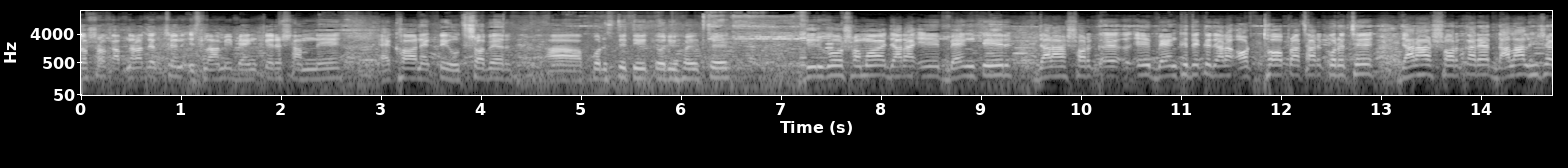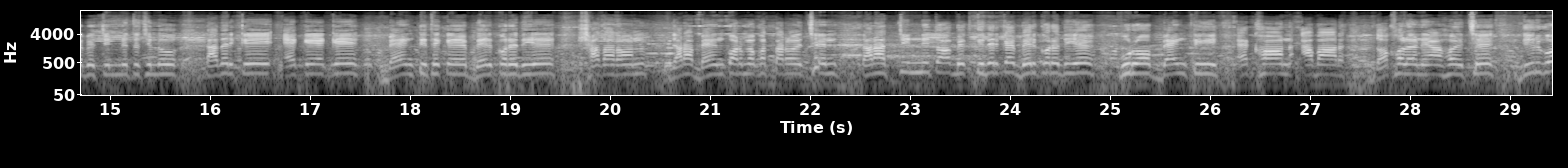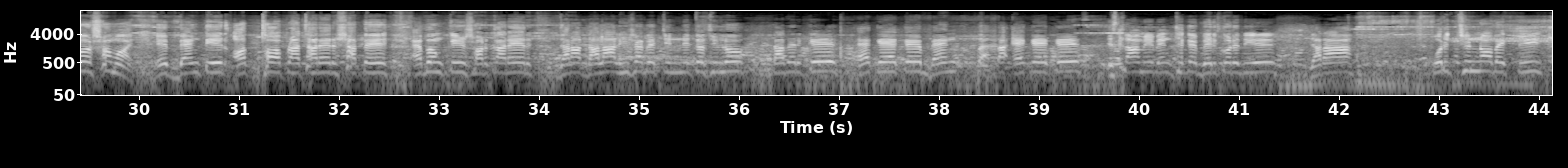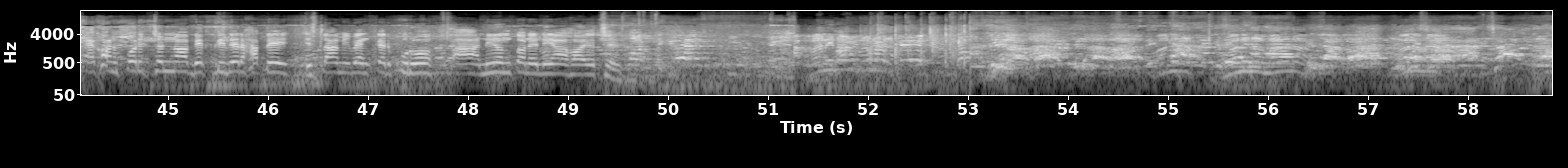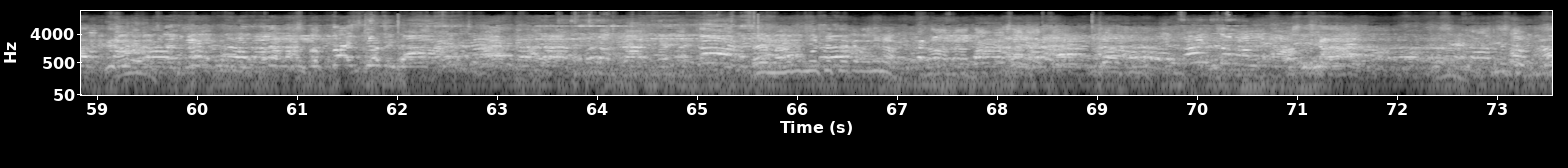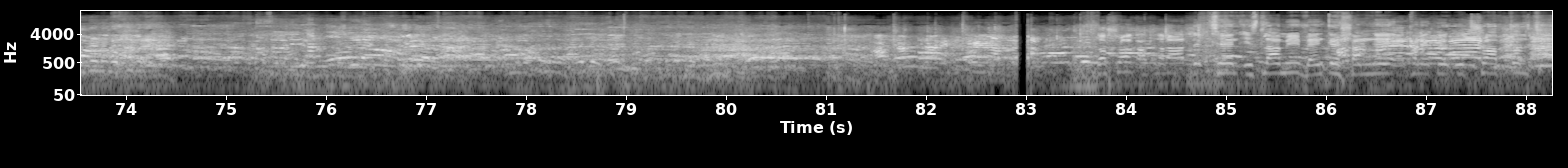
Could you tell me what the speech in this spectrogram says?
দর্শক আপনারা দেখছেন ইসলামী ব্যাংকের সামনে এখন একটি উৎসবের পরিস্থিতি তৈরি হয়েছে। দীর্ঘ সময় যারা এই ব্যাংকটির যারা সরকার এই ব্যাংকটি থেকে যারা অর্থ পাচার করেছে, যারা সরকারের দালাল হিসেবে চিহ্নিত ছিল, তাদেরকে একে একে ব্যাংকটি থেকে বের করে দিয়ে সাধারণ যারা ব্যাংক কর্মকর্তা রয়েছেন, তারা চিহ্নিত ব্যক্তিদেরকে বের করে দিয়ে পুরো ব্যাংকটি এখন আবার দখলে নেওয়া হয়েছে। দীর্ঘ সময় এই ব্যাংকটির অর্থ পাচারের সাথে এবং কি সরকারের যারা দালাল হিসাবে চিহ্নিত ছিল, তাদেরকে একে একে ব্যাংক একে একে ইসলামী ব্যাংক থেকে বের করে দিয়ে যারা পরিচ্ছন্ন ব্যক্তি, এখন পরিচ্ছন্ন ব্যক্তিদের হাতে ইসলামী ব্যাংকের পুরো নিয়ন্ত্রণে নেওয়া হয়েছে। দর্শক আপনারা দেখছেন ইসলামী ব্যাংকের সামনে এখন একটি উৎসব চলছে।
